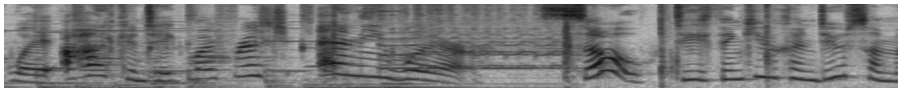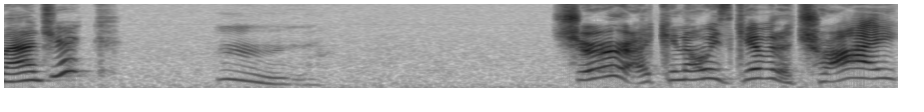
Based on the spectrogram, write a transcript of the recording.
That way I can take my fridge anywhere. So, do you think you can do some magic? Hmm. Sure, I can always give it a try.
